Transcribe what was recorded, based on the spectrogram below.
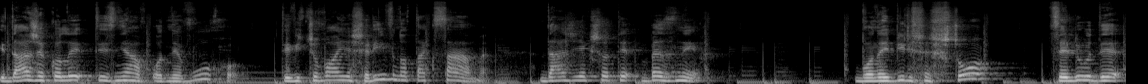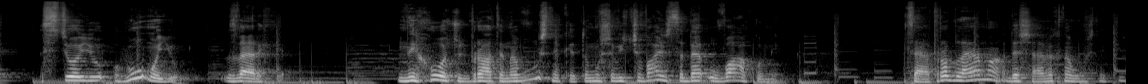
І навіть коли ти зняв одне вухо, ти відчуваєш рівно так само, навіть якщо ти без них. Бо найбільше що, це люди з цією гумою зверхи не хочуть брати навушники, тому що відчувають себе у вакуумі. Це проблема дешевих навушників.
